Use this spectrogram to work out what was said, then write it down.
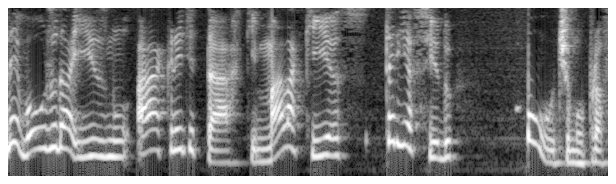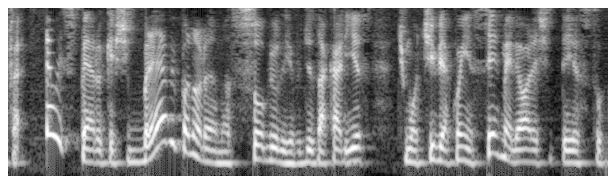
levou o judaísmo a acreditar que Malaquias teria sido o último profeta. Eu espero que este breve panorama sobre o livro de Zacarias te motive a conhecer melhor este texto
